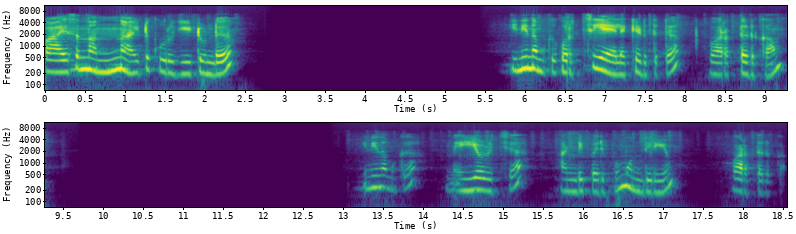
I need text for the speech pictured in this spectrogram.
പായസം നന്നായിട്ട് കുറുകിയിട്ടുണ്ട്. ഇനി നമുക്ക് കുറച്ച് ഏലക്ക എടുത്തിട്ട് വറുത്തെടുക്കാം. ഇനി നമുക്ക് നെയ്യൊഴിച്ച് അണ്ടിപ്പരിപ്പും മുന്തിരിയും വറുത്തെടുക്കാം.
